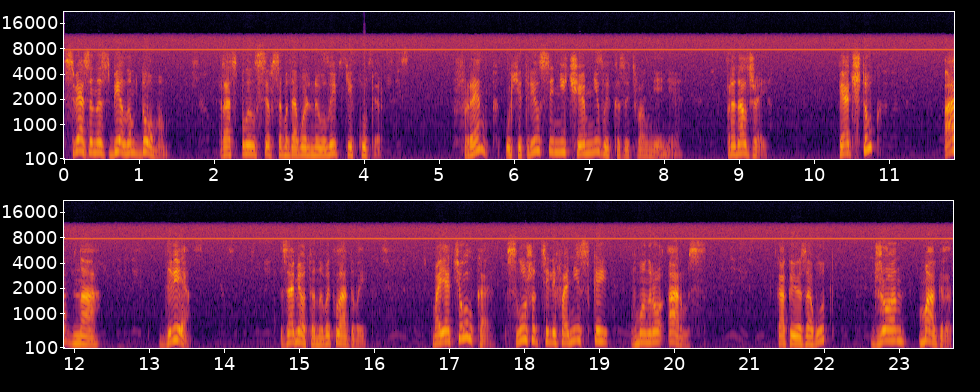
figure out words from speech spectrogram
связано с Белым домом?» Расплылся в самодовольной улыбке Купер. Фрэнк ухитрился ничем не выказать волнения. «Продолжай. Пять штук? Одна. Две. Заметано, выкладывай. Моя тёлка служит телефонисткой в Монро Армс. Как ее зовут? Джон Магрот.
